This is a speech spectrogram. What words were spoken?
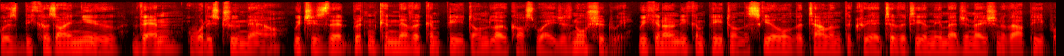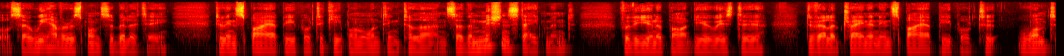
was because I knew then what is true now, which is that Britain can never compete on low cost wages, nor should we. We can only compete on the skill, the talent, the creativity, and the imagination of our people. So, we have a responsibility to inspire people to keep on wanting to learn. So, the mission statement for the Unipart U is to develop, train, and inspire people to want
